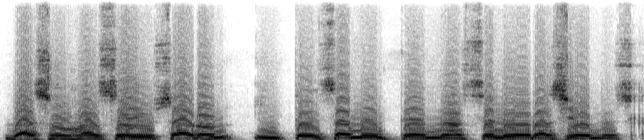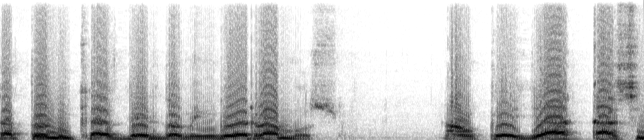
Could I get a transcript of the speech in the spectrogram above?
Las hojas se usaron intensamente en las celebraciones católicas del Domingo de Ramos. Aunque ya casi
